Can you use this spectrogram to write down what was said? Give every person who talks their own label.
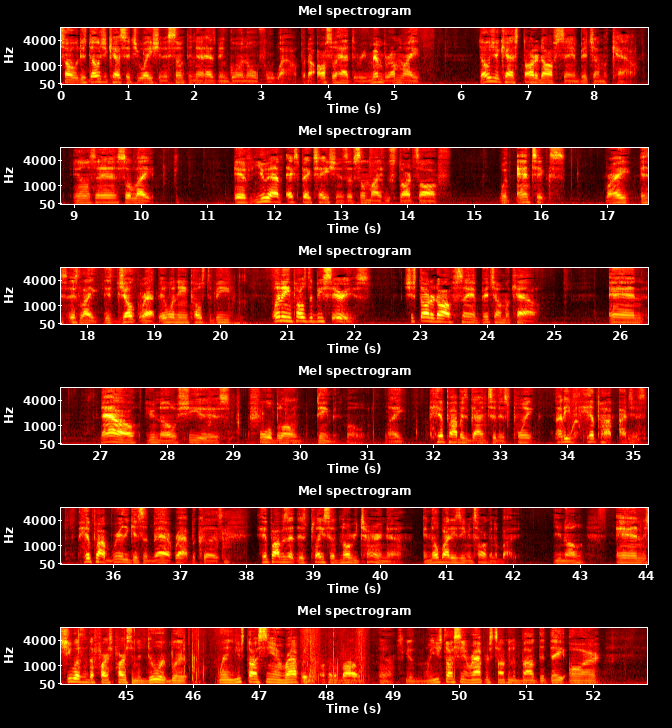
Speaker 1: So this Doja Cat situation is something that has been going on for a while. But I also had to remember, I'm like, Doja Cat started off saying, bitch, I'm a cow. You know what I'm saying? So like, if you have expectations of somebody who starts off with antics, right? It's it's like it's joke rap. It wasn't even supposed to be wasn't even supposed to be serious. She started off saying, bitch, I'm a cow. And now, you know, she is full blown demon mode. Like hip hop has gotten to this point. Not even hip hop. I just hip hop really gets a bad rap because hip hop is at this place of no return now, and nobody's even talking about it. You know, and she wasn't the first person to do it, but when you start seeing rappers talking about, yeah, excuse me, when you start seeing rappers talking about that they are,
